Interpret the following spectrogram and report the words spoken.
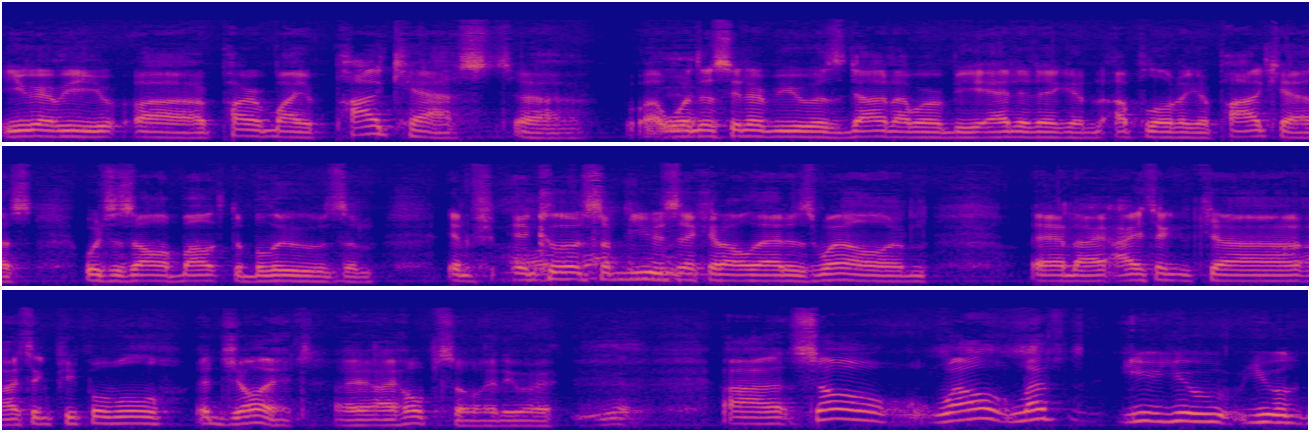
you're gonna be uh, part of my podcast. Uh, Yeah. When this interview is done, I'm going to be editing and uploading a podcast, which is all about the blues and in, includes some music and all that as well. And and I, I think uh, I think people will enjoy it. I, I hope so, anyway. Yeah. Uh, so, well, let you you you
